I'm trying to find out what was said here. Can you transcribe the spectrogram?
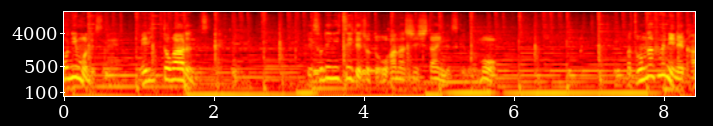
こにもですねメリットがあるんですね。でそれについてちょっとお話ししたいんですけども、まあ、どんな風にね考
